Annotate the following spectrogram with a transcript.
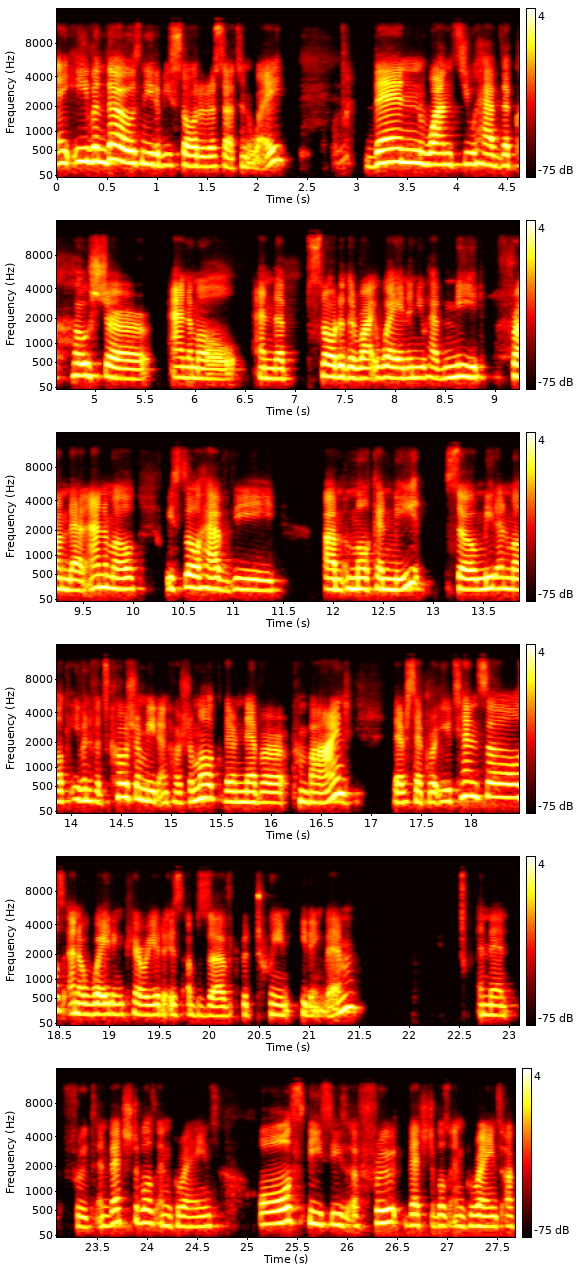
even those need to be slaughtered a certain way. Then once you have the kosher animal and the slaughtered the right way, and then you have meat from that animal, we still have the um, milk and meat. So meat and milk, even if it's kosher meat and kosher milk, they're never combined. They're separate utensils, and a waiting period is observed between eating them. And then fruits and vegetables and grains. All species of fruit, vegetables, and grains are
